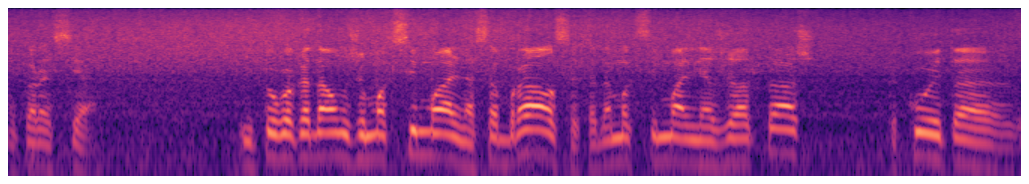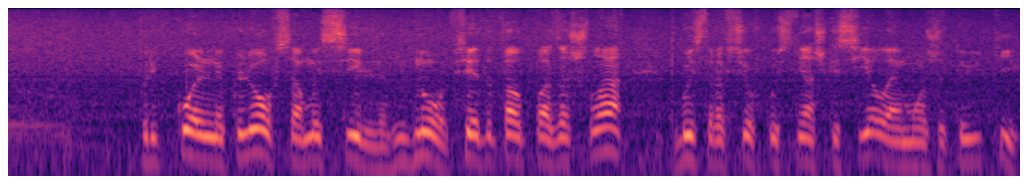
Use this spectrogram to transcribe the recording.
у карася. И только когда он уже максимально собрался, когда максимальный ажиотаж, какой-то прикольный клев, самый сильный. Но вся эта толпа зашла, быстро все вкусняшки съела и может уйти.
